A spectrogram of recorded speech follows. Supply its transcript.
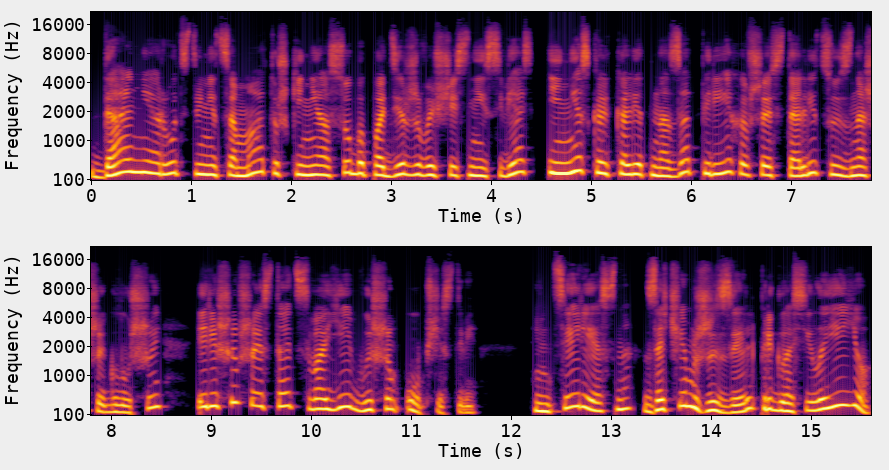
Дальняя родственница матушки, не особо поддерживающая с ней связь и несколько лет назад переехавшая в столицу из нашей глуши и решившая стать своей в высшем обществе. Интересно, зачем Жизель пригласила ее?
